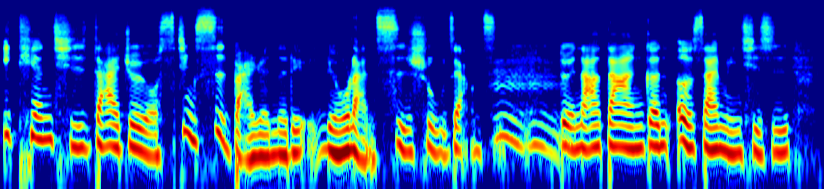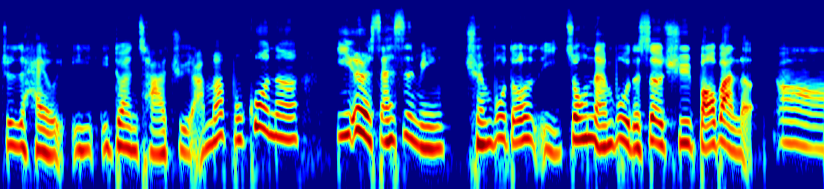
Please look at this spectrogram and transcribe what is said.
一天其实大概就有近四百人的浏浏览次数这样子。嗯嗯，对，那当然跟二三名其实就是还有一一段差距啊。那不过呢，一二三四名全部都以中南部的社区包办了。哦，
